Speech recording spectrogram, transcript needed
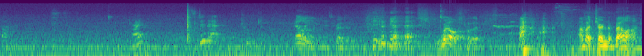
fun. Okay? Let's do that. Elliot and his president. Well put. I'm gonna turn the bell on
